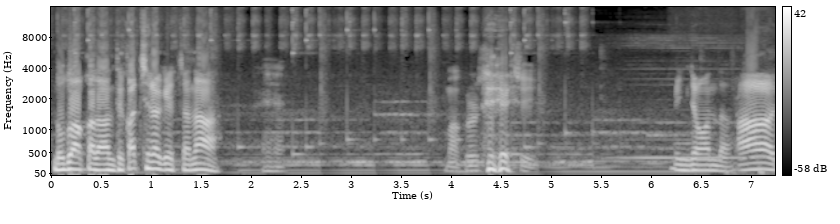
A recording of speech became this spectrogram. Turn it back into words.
너도 아까 나한테 까칠하게 했잖아. 막 그럴 수 있지. 인정한다. 아.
